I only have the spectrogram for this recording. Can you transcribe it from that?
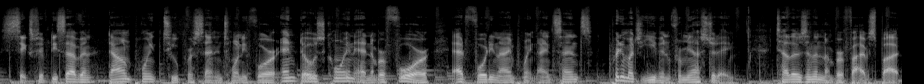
657, down 0.2% in 24, and Dogecoin at number 4 at 49.9 cents, pretty much even from yesterday. Tether's in the number 5 spot.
